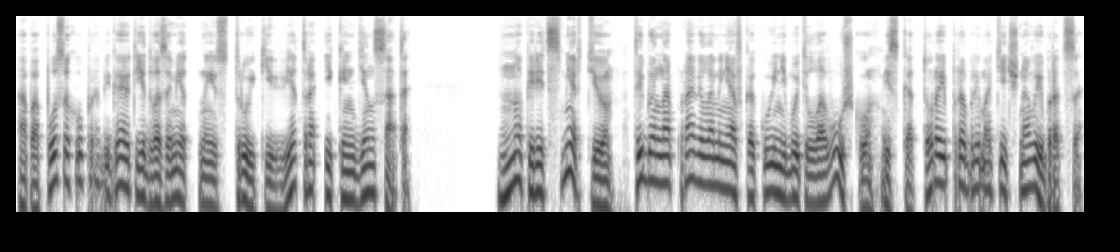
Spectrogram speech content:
а по посоху пробегают едва заметные струйки ветра и конденсата. Но перед смертью ты бы направила меня в какую-нибудь ловушку, из которой проблематично выбраться.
